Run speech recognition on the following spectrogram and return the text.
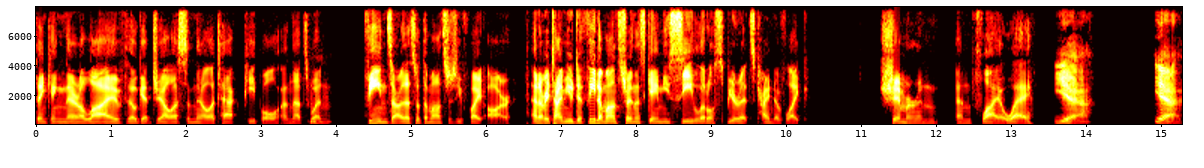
thinking they're alive, they'll get jealous and they'll attack people. And that's what Mhm. fiends are. That's what the monsters you fight are. And every time you defeat a monster in this game, you see little spirits kind of like shimmer and and fly away. Yeah. Yeah.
